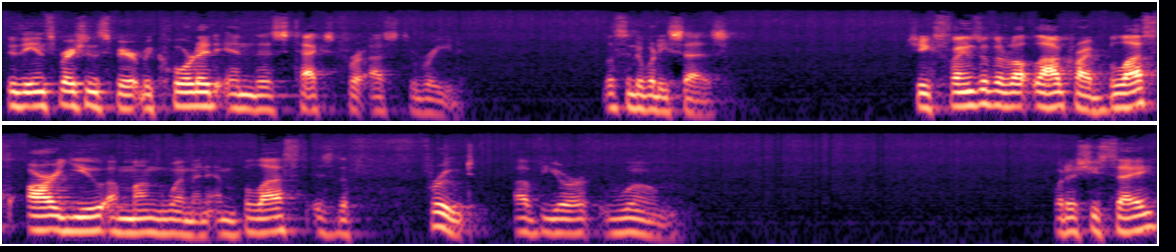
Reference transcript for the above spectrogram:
through the inspiration of the Spirit recorded in this text for us to read. Listen to what he says. She exclaims with a loud cry, Blessed are you among women, and blessed is the fruit of your womb. What does she say?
